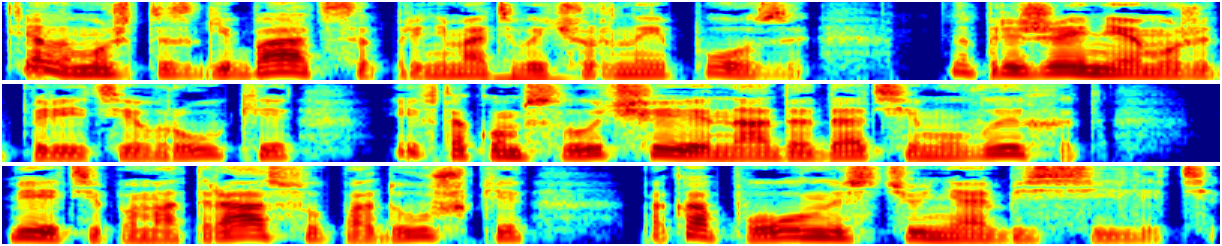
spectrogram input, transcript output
Тело может изгибаться, принимать вычурные позы, напряжение может перейти в руки, и в таком случае надо дать ему выход, бейте по матрасу, подушке, пока полностью не обессилите.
